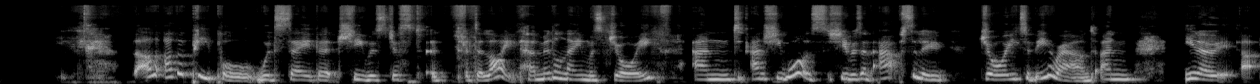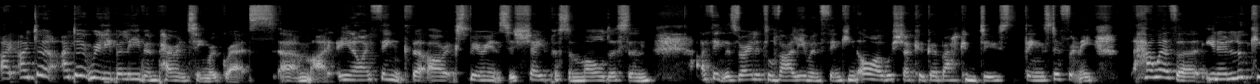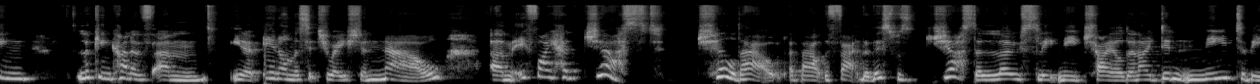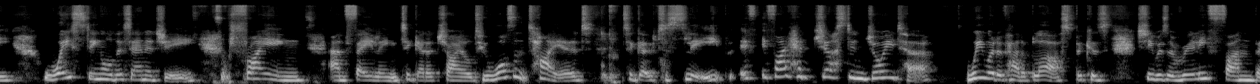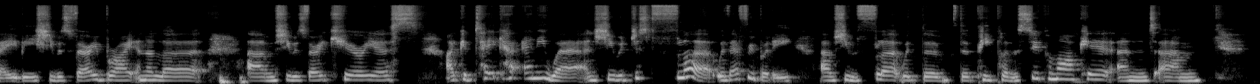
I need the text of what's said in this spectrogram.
Other people would say that she was just a, a delight. Her middle name was Joy, and and she was. She was an absolute joy to be around. And you know, I, I, don't, I don't really believe in parenting regrets. Um, I, you know, I think that our experiences shape us and mold us, and I think there's very little value in thinking, oh, I wish I could go back and do things differently. However, you know, looking, looking kind of, um, you know, in on the situation now, um, if I had just chilled out about the fact that this was just a low sleep need child and I didn't need to be wasting all this energy trying and failing to get a child who wasn't tired to go to sleep. If, if I had just enjoyed her, we would have had a blast because she was a really fun baby. She was very bright and alert. Um, she was very curious. I could take her anywhere and she would just flirt with everybody. Um, she would flirt with the, the people in the supermarket and, um,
